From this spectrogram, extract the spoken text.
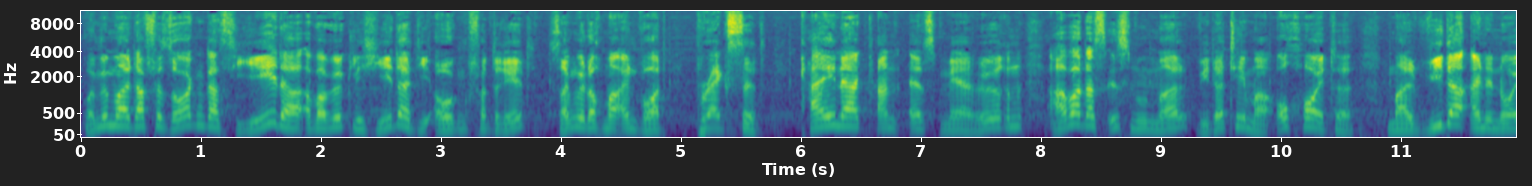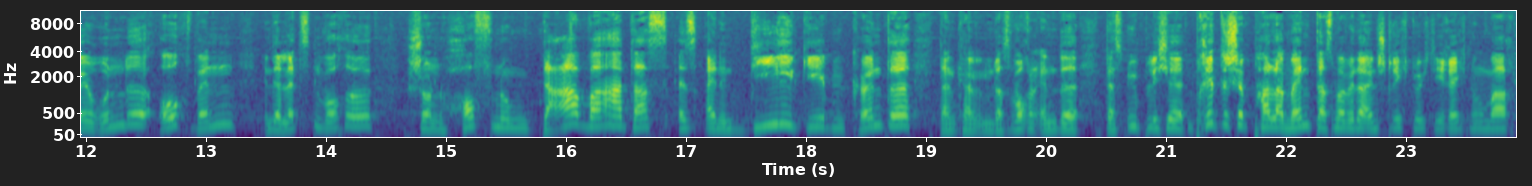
Wollen wir mal dafür sorgen, dass jeder, aber wirklich jeder die Augen verdreht? Sagen wir doch mal ein Wort. Brexit. Keiner kann es mehr hören, aber das ist nun mal wieder Thema. Auch heute mal wieder eine neue Runde, auch wenn in der letzten Woche schon Hoffnung da war, dass es einen Deal geben könnte. Dann kam ihm das Wochenende das übliche britische Parlament, das mal wieder einen Strich durch die Rechnung macht.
